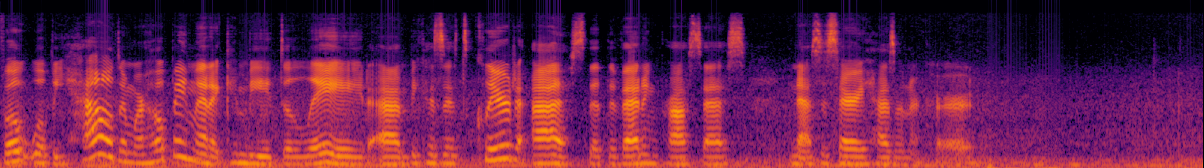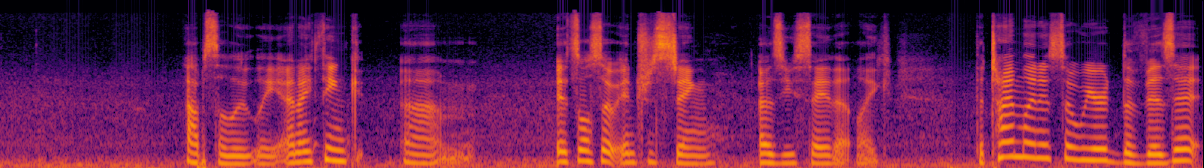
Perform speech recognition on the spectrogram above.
vote will be held, and we're hoping that it can be delayed um, because it's clear to us that the vetting process necessary hasn't occurred. Absolutely, and I think um, it's also interesting, as you say, that like the timeline is so weird. The visit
